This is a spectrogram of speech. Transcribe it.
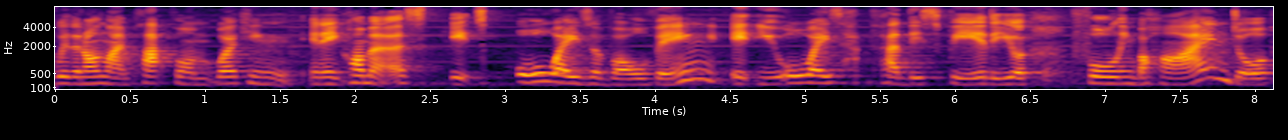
with an online platform, working in e-commerce, it's always evolving. It you always have had this fear that you're falling behind, or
